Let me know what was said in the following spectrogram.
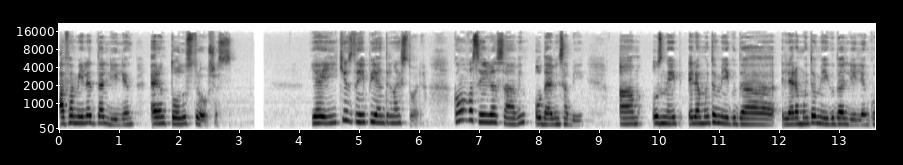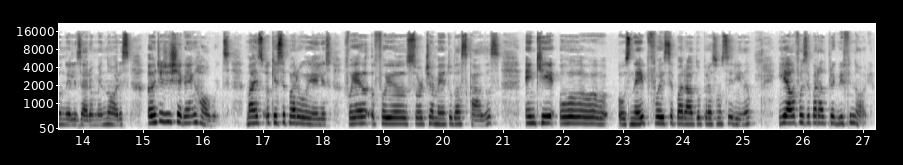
a família da Lilian eram todos trouxas. E é aí que Snape entra na história. Como vocês já sabem, ou devem saber, um, o Snape, ele é muito amigo da, ele era muito amigo da Lilian quando eles eram menores, antes de chegar em Hogwarts. Mas o que separou eles foi, foi o sorteamento das casas, em que o, o Snape foi separado para Sonserina e ela foi separada para Grifinória.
